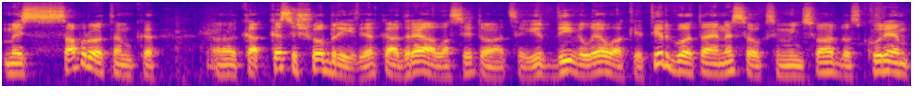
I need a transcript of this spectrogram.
mēs saprotam, ka. uh, Kā, kas ir šobrīd, ja kāda reālā situācija? Ir divi lielākie tirgotāji, nesauksim viņus vārdos, kuriem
